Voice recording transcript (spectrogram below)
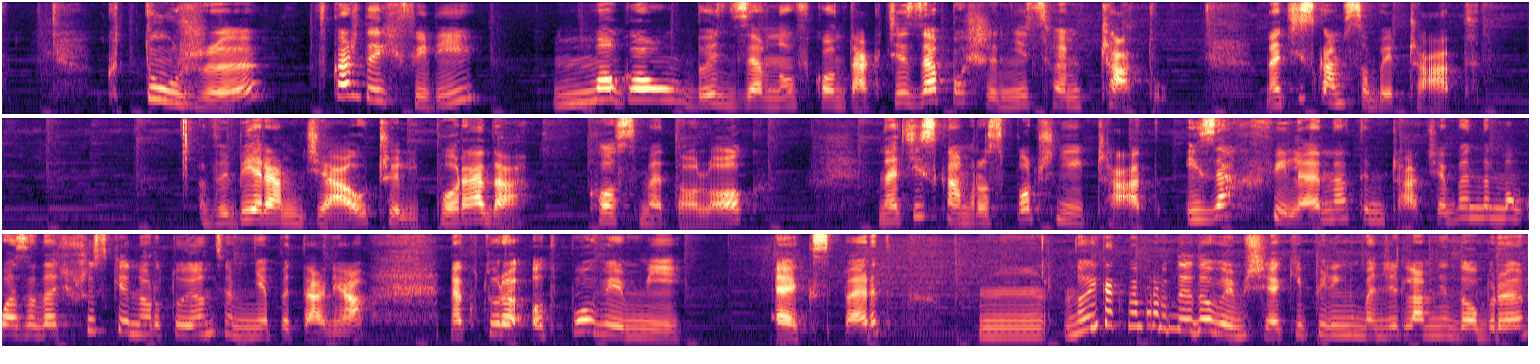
którzy w każdej chwili mogą być ze mną w kontakcie za pośrednictwem czatu. Naciskam sobie czat, wybieram dział, czyli porada kosmetolog, naciskam rozpocznij czat i za chwilę na tym czacie będę mogła zadać wszystkie nurtujące mnie pytania, na które odpowie mi ekspert. Mm, No i tak naprawdę dowiem się, jaki peeling będzie dla mnie dobry,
